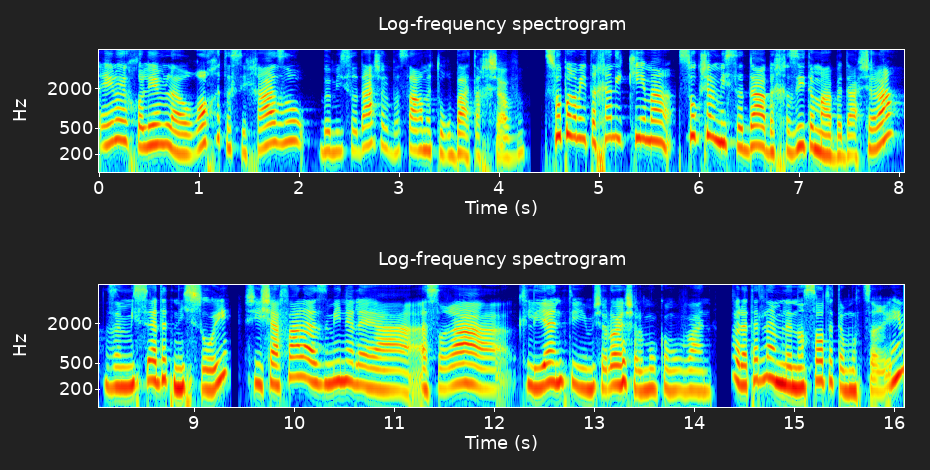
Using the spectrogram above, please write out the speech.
היינו יכולים לערוך את השיחה הזו במסעדה של בשר מתורבת עכשיו. SuperMeat אכן הקימה סוג של מסעדה בחזית המעבדה שלה, זה מסעדת ניסוי, שהיא שאפה להזמין אליה עשרה קליינטים שלא ישלמו כמובן, ולתת להם לנסות את המוצרים,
